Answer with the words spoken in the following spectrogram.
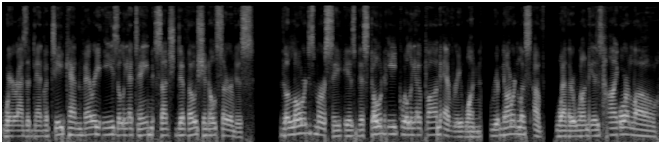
whereas a devotee can very easily attain such devotional service. The Lord's mercy is bestowed equally upon everyone, regardless of whether one is high or low.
